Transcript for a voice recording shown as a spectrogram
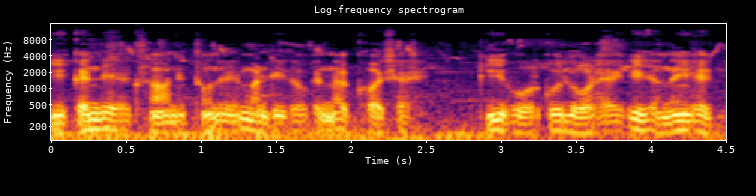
ਕੀ ਕਹਿੰਦੇ ਆ ਕਿਸਾਨ ਇੱਥੋਂ ਦੇ, ਮੰਡੀ ਤੋਂ ਕਿੰਨਾ ਖੁਸ਼ ਹੈ? ਕੀ ਹੋਰ ਕੋਈ ਲੋੜ ਹੈ ਕਿ ਜਾਂ ਨਹੀਂ ਹੈਗੀ?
